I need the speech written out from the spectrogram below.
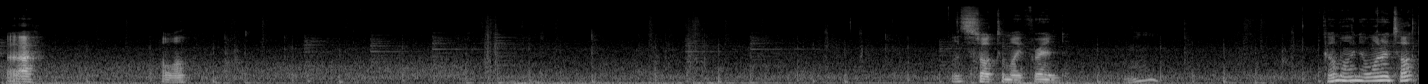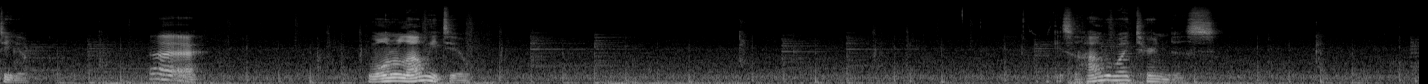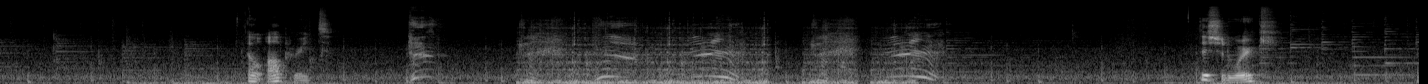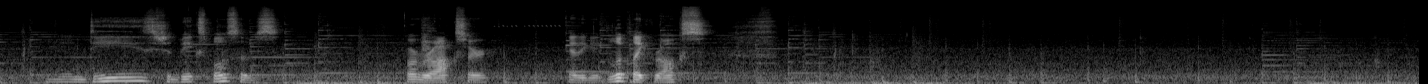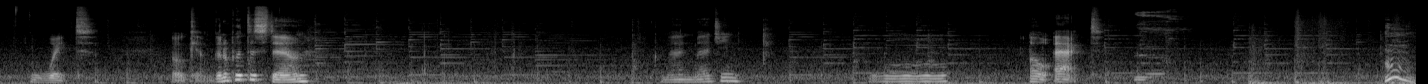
Ah. Oh well. Let's talk to my friend. Come on, I want to talk to you. Ah. You won't allow me to. Okay, so how do I turn this? Operate. This should work. And these should be explosives. Or rocks, or... Yeah, they look like rocks. Wait. Okay, I'm gonna put this down. On, Majin. Whoa. Oh, act. I'll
